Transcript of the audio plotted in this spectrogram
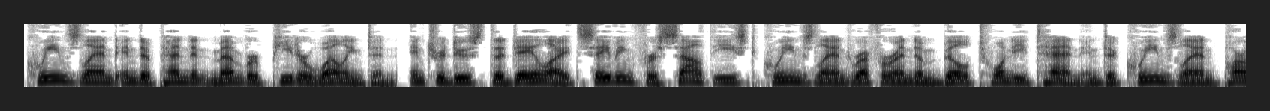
Queensland Independent member Peter Wellington introduced the Daylight Saving for South East Queensland Referendum Bill 2010 into Queensland Parliament,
